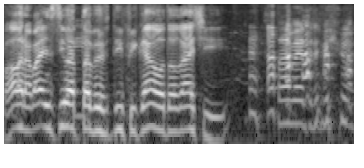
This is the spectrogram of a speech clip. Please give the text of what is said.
Ahora va encima está petrificado Togashi. Está petrificado.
